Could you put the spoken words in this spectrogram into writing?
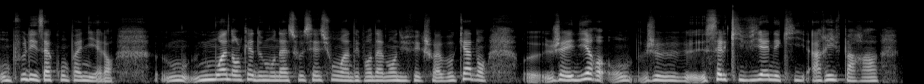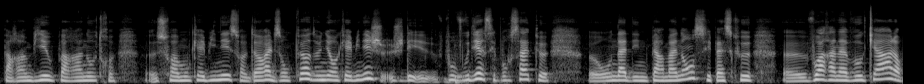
on peut les accompagner. Alors, moi, dans le cadre de mon association, indépendamment du fait que je sois avocat, euh, j'allais dire, je, celles qui viennent et qui arrivent par un, par un biais ou par un autre, euh, soit à mon cabinet, soit dehors, elles ont peur de venir au cabinet. Je, pour vous dire, c'est pour ça que on a une permanence, c'est parce que voir un avocat, alors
